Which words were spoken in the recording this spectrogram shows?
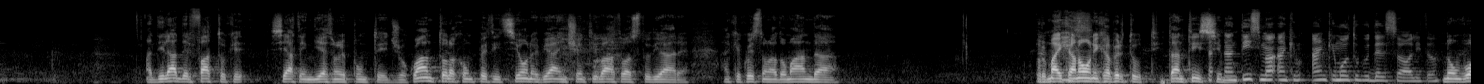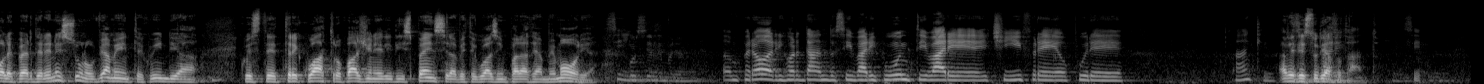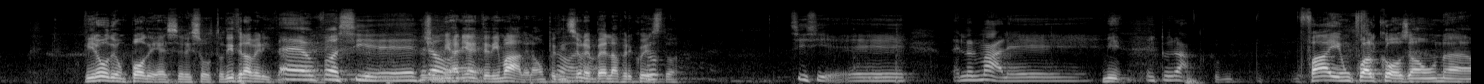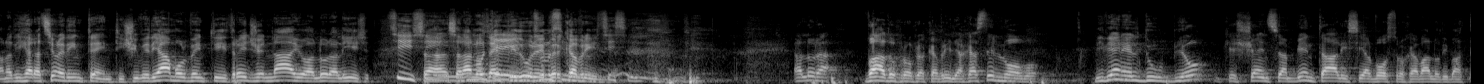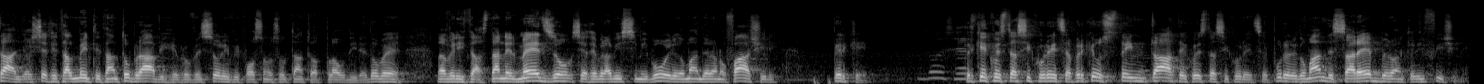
Al di là del fatto che siate indietro nel punteggio, quanto la competizione vi ha incentivato a studiare? Anche questa è una domanda ormai canonica per tutti, tantissimo. Tantissimo, anche, anche molto più del solito. non vuole perdere nessuno ovviamente, quindi a queste 3-4 pagine di dispense le avete quasi imparate a memoria. Sì. Um, però ricordandosi i vari punti, varie cifre oppure anche... Avete studiato vari- tanto. Sì. Vi rode un po' di essere sotto, dite la verità. Eh, un po' sì, eh, Non c'è mica niente di male, la competizione No, no. è bella per questo. Sì, sì, è, è normale, Mi- il programma. fai un qualcosa, una, una dichiarazione di intenti, ci vediamo il 23 gennaio, allora lì Sì, sa- sì, saranno tempi duri per Cavriglia. Sì, sì. Allora vado proprio a Cavriglia Castelnuovo. Mi viene il dubbio che scienze ambientali sia il vostro cavallo di battaglia, o siete talmente tanto bravi che i professori vi possono soltanto applaudire. Dov'è la verità? Sta nel mezzo? Siete bravissimi voi? Le domande erano facili? Perché? Perché questa sicurezza? Perché ostentate questa sicurezza? Eppure le domande sarebbero anche difficili.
